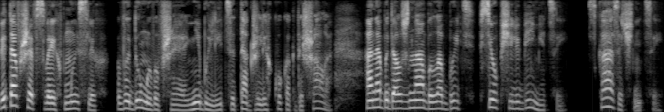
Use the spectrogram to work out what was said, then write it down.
витавшая в своих мыслях, выдумывавшая небылицы так же легко, как дышала, она бы должна была быть всеобщей любимицей, сказочницей,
